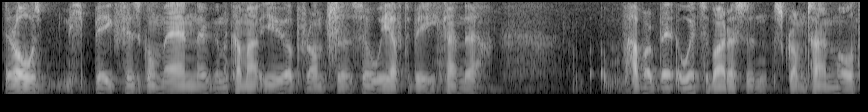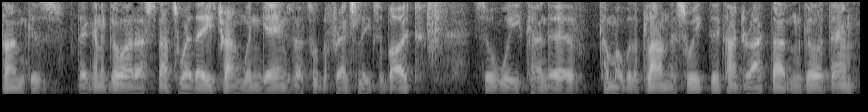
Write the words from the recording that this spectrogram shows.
they're always big physical men. They're going to come at you up front, so, so we have to be kind of have our wits about us in scrum time, all time, because they're going to go at us. That's where they try and win games. That's what the French league's about. So we kind of come up with a plan this week to counteract that and go at them.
